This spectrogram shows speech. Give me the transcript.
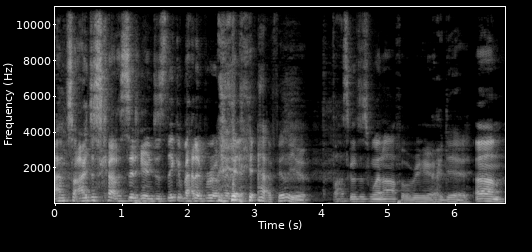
I'm sorry. I just gotta sit here and just think about it for a minute. yeah, I feel you. Bosco just went off over here. I did. Um.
